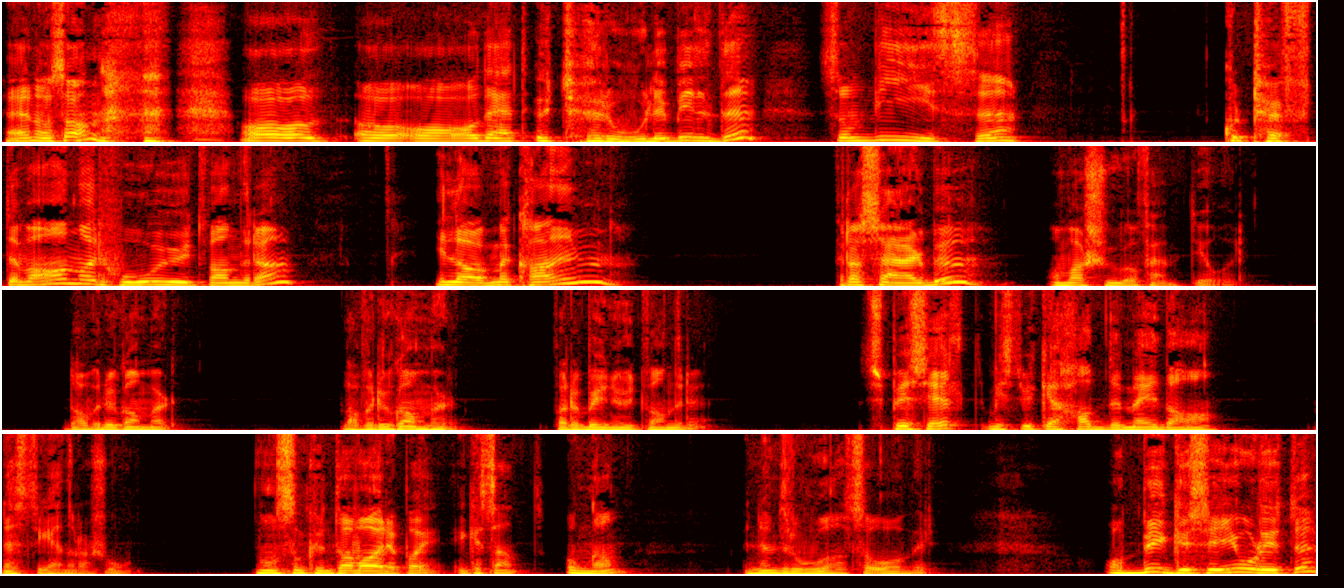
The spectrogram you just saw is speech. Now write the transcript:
eh, noe sånt. og, og, og, det er et utrolig bilde som viser hvor tøft det var når hun utvandra i lag med kallen fra Selbu, og var 57 år. Da var du gammel. Da var du gammel for å begynne å utvandre. Spesielt hvis du ikke hadde med da neste generasjon. Noen som kunne ta vare på ikke sant, ungene. Men de dro altså over. Og bygge seg jordhytte,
